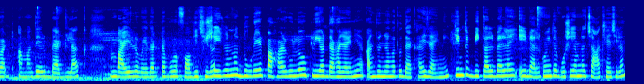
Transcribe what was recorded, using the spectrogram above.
বাট আমাদের ব্যাড লাক বাইরের ওয়েদারটা পুরো ফগি ছিল। সেই জন্য দূরের পাহাড়গুলোও ক্লিয়ার দেখা যায়নি আর কাঞ্চনজঙ্ঘা তো দেখাই যায়নি। কিন্তু বিকালবেলায় এই ব্যালকনিতে বসেই আমরা চা খেয়েছিলাম।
